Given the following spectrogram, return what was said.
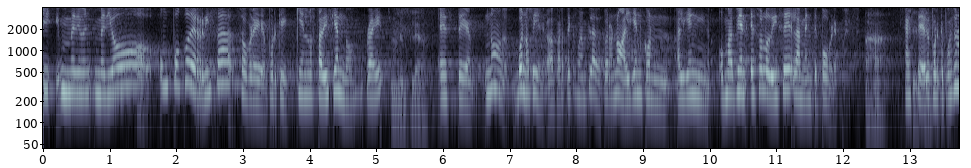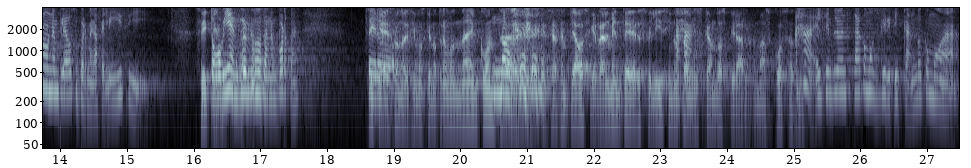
Y me dio, me dio un poco de risa sobre, porque quién lo está diciendo, ¿right? Un empleado. Este, no, bueno, sí, aparte que fue empleado, pero no, alguien con, alguien, o más bien eso lo dice la mente pobre, pues. Ajá. Este, sí. porque puede ser un empleado súper mega feliz y, Sí, y todo bien, ¿sabes? cómo? O sea, no importa. Sí, Pero- que es cuando decimos que no tenemos nada en contra No. de que seas empleado si realmente eres feliz y no Ajá. estás buscando aspirar a más cosas. ¿no? Ajá, él simplemente estaba como criticando como a,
